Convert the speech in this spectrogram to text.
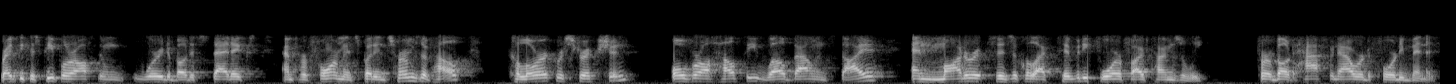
right? Because people are often worried about aesthetics and performance. But in terms of health, caloric restriction, overall healthy, well balanced diet, and moderate physical activity four or five times a week for about half an hour to 40 minutes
